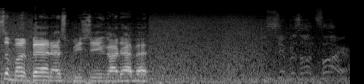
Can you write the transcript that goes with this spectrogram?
Someone bad SBC, goddammit. The ship is on fire.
